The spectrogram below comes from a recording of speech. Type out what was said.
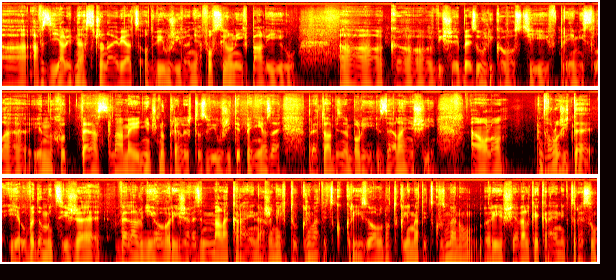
a vzdialiť nás čo najviac od využívania fosílnych palív k vyššej bezuhlíkovosti v priemysle. Jednoducho teraz máme jedinečnú príležitosť využiť tie peniaze preto, aby sme boli zelenší. A ono Dôležité je uvedomiť si, že veľa ľudí hovorí, že vezme malá krajina, že nech tú klimatickú krízu alebo tú klimatickú zmenu riešia veľké krajiny, ktoré sú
